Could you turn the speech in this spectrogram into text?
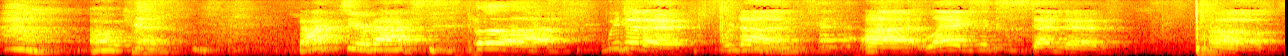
okay. Back to your backs. Ugh. We did it. We're done. Uh, legs extended. Oh.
